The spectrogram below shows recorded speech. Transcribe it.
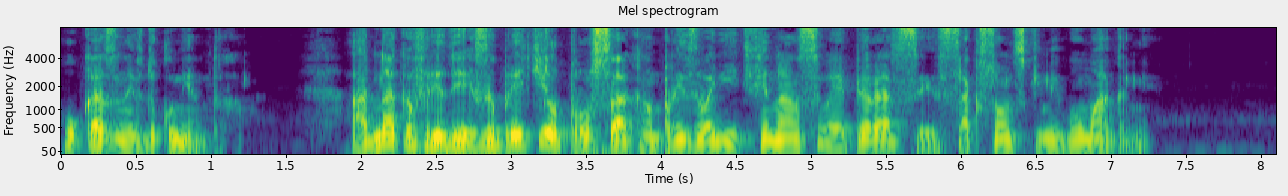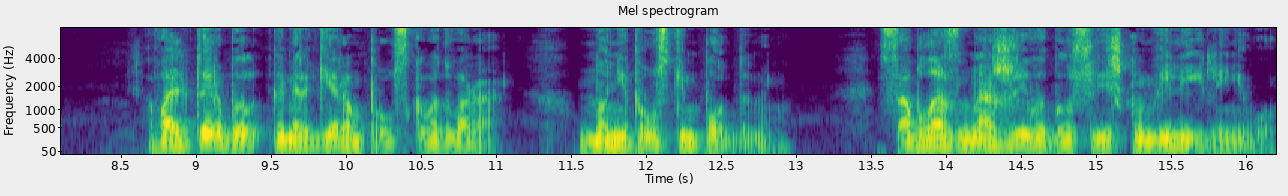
указанный в документах. Однако Фридрих запретил прусакам производить финансовые операции с саксонскими бумагами. Вольтер был камергером прусского двора, но не прусским подданным. Соблазн наживы был слишком велик для него,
